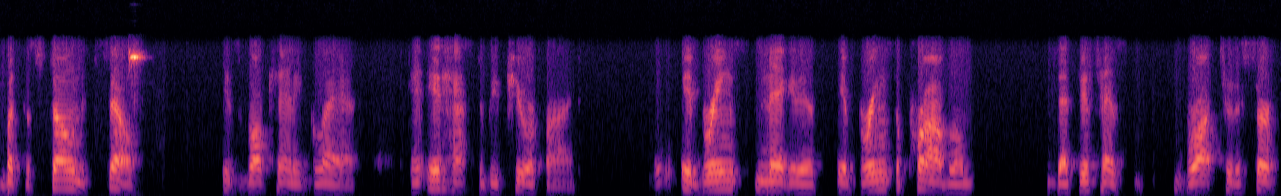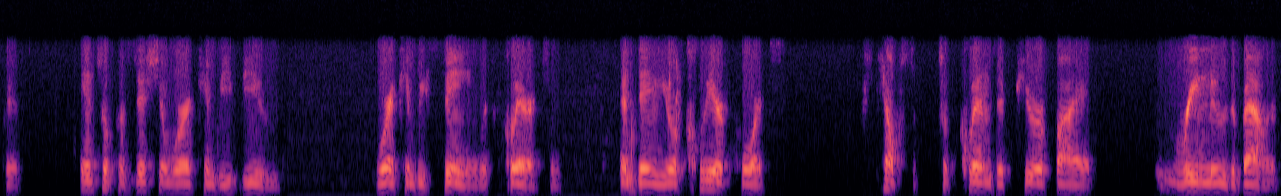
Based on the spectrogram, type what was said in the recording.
But the stone itself is volcanic glass, and it has to be purified. It brings negative, it brings the problem that this has brought to the surface into a position where it can be viewed, where it can be seen with clarity. And then your clear quartz helps to cleanse it, purify it, renew the balance.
